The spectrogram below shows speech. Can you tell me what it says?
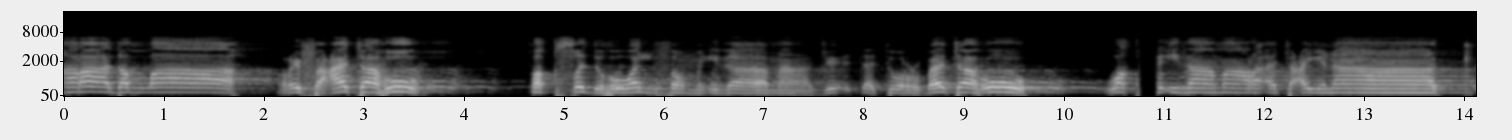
أراد الله رفعته. فاقصده والثم إذا ما جئت تربته. وقل إذا ما رأت عيناك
